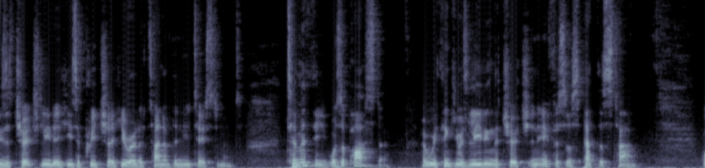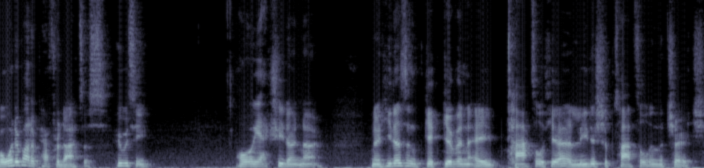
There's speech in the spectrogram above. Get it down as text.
he's a church leader, he's a preacher, he wrote a ton of the New Testament. Timothy was a pastor, but we think he was leading the church in Ephesus at this time. But what about Epaphroditus? Who was he? Well, we actually don't know. No, he doesn't get given a title here, a leadership title in the church.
